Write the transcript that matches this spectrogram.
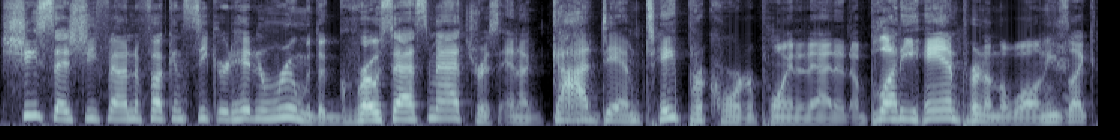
She says she found a fucking secret hidden room with a gross ass mattress and a goddamn tape recorder pointed at it, a bloody handprint on the wall, and he's like,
